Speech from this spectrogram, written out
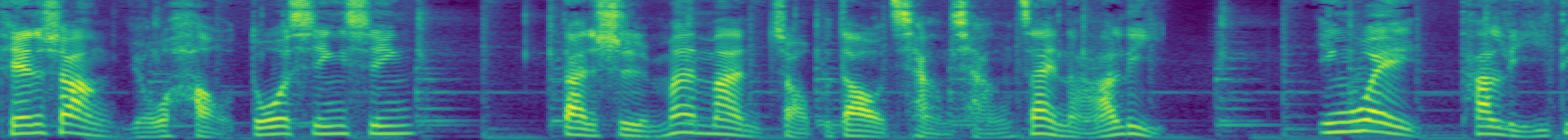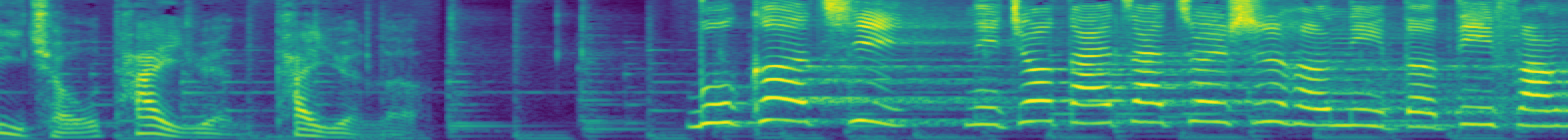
天上有好多星星，但是慢慢找不到强强在哪里。因为它离地球太远太远了。不客气，你就待在最适合你的地方，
